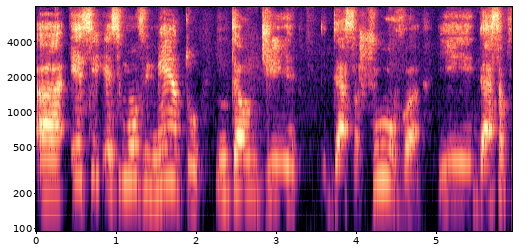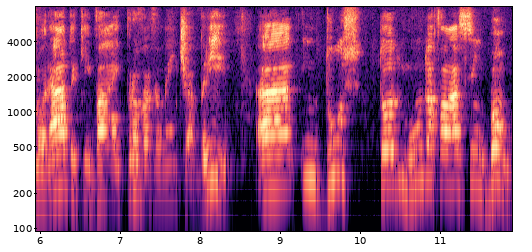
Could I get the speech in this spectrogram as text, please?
Uh, esse, esse movimento, então, de, dessa chuva e dessa florada que vai provavelmente abrir, induz todo mundo a falar assim: bom,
